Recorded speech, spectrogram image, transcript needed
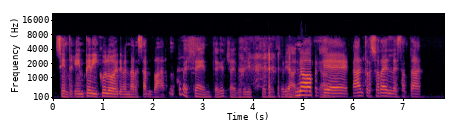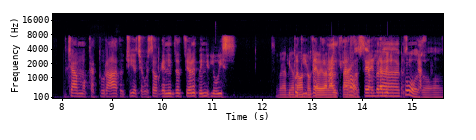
sente che è in pericolo e deve andare a salvarla. Come sente? Che c'hai? Poteri sensoriali? No, perché l'altra sorella è stata, diciamo, catturata, uccisa, c'è questa organizzazione, quindi lui Sembra mio nonno che aveva che anche la l'Alzheimer. No, sembra coso.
